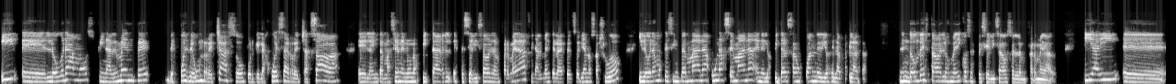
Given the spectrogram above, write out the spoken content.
y eh, logramos finalmente, después de un rechazo, porque la jueza rechazaba eh, la internación en un hospital especializado en la enfermedad, finalmente la Defensoría nos ayudó y logramos que se internara una semana en el Hospital San Juan de Dios de la Plata donde estaban los médicos especializados en la enfermedad. Y ahí, eh,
